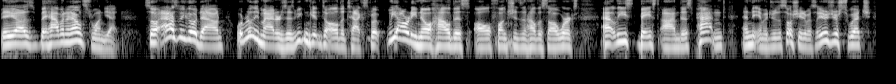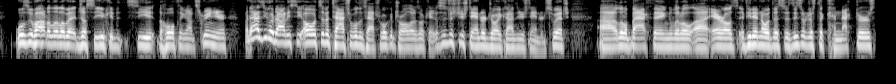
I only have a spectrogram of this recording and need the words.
because they haven't announced one yet. So as we go down, what really matters is we can get into all the text, but we already know how this all functions and how this all works, at least based on this patent and the images associated with it. So here's your switch. We'll zoom out a little bit just so you can see the whole thing on screen here. But as you go down, you see, oh, it's an attachable, detachable controllers. Okay, this is just your standard Joy-Cons your standard Switch. A uh, little back thing, little uh, arrows. If you didn't know what this is, these are just the connectors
